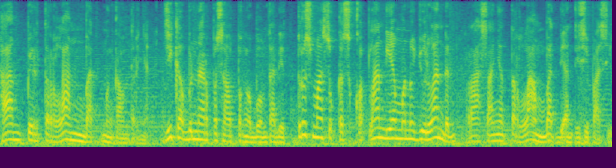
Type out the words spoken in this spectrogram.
hampir terlambat mengcounternya. Jika benar pesawat pengebom tadi terus masuk ke Skotlandia menuju London, rasanya terlambat diantisipasi.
